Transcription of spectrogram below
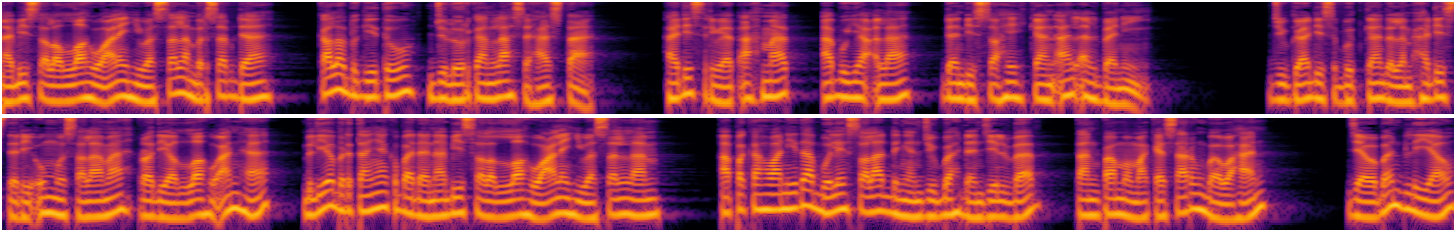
Nabi Shallallahu Alaihi Wasallam bersabda, kalau begitu julurkanlah sehasta. Hadis riwayat Ahmad, Abu Ya'la, dan disahihkan Al Albani. Juga disebutkan dalam hadis dari Ummu Salamah radhiyallahu anha, beliau bertanya kepada Nabi Shallallahu Alaihi Wasallam, apakah wanita boleh sholat dengan jubah dan jilbab tanpa memakai sarung bawahan? Jawaban beliau,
